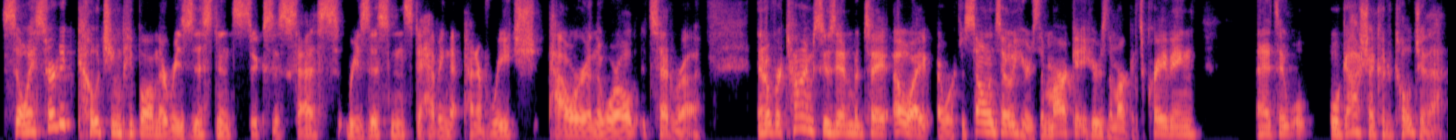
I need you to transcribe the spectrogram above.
So i started coaching people on their resistance to success resistance to having that kind of reach power in the world etc and over time suzanne would say oh i, I worked with so and so here's the market. Here's the market's craving. And i'd say well, well gosh i could have told you that.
